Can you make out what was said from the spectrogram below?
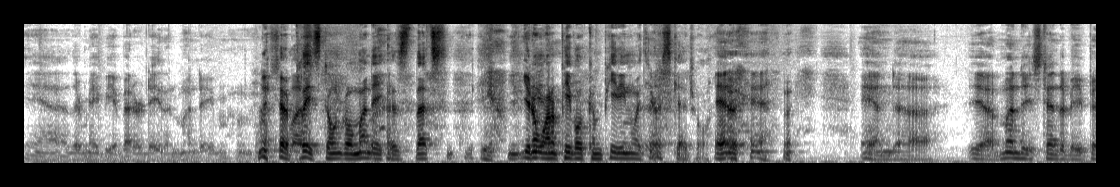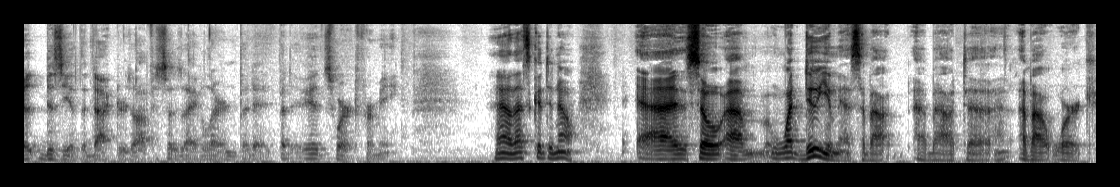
yeah, there may be a better day than Monday. Please don't go Monday because that's you don't want people competing with your schedule. and, and uh, yeah, Mondays tend to be busy at the doctor's offices. I've learned, but it, but it's worked for me. Yeah, that's good to know. Uh, so, um, what do you miss about about uh, about work?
